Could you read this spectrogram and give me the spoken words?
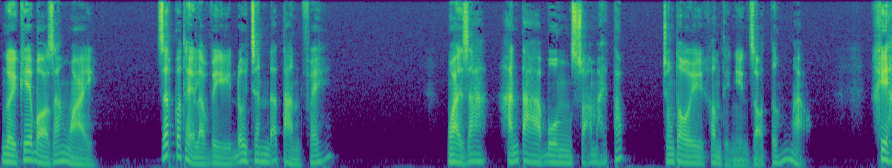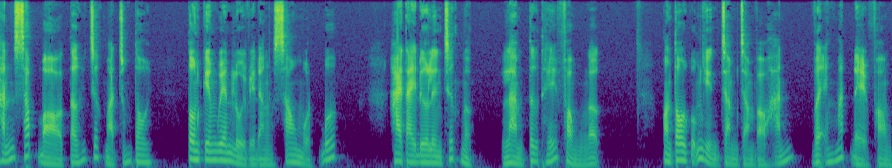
Người kia bỏ ra ngoài. Rất có thể là vì đôi chân đã tàn phế. Ngoài ra, hắn ta buông xõa mái tóc. Chúng tôi không thể nhìn rõ tướng mạo. Khi hắn sắp bò tới trước mặt chúng tôi, Tôn Kim Nguyên lùi về đằng sau một bước. Hai tay đưa lên trước ngực, làm tư thế phòng ngự. Còn tôi cũng nhìn chằm chằm vào hắn với ánh mắt đề phòng.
